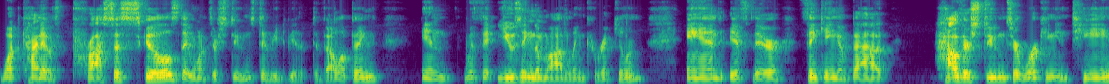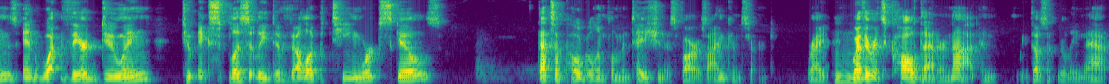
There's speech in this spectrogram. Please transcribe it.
what kind of process skills they want their students to be, to be developing in with it, using the modeling curriculum and if they're thinking about how their students are working in teams and what they're doing to explicitly develop teamwork skills, that's a POGIL implementation as far as I'm concerned, right? Mm-hmm. Whether it's called that or not, and it doesn't really matter.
